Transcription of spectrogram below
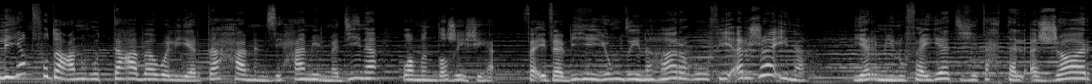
لينفض عنه التعب وليرتاح من زحام المدينة ومن ضجيجها فإذا به يمضي نهاره في أرجائنا. يرمي نفاياته تحت الأشجار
